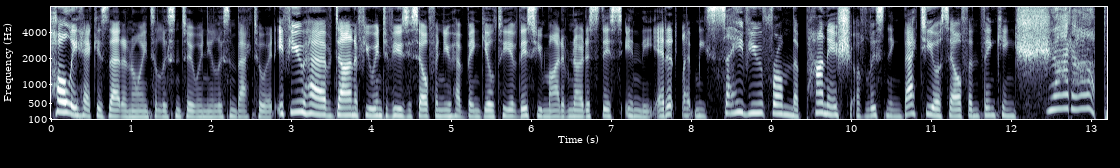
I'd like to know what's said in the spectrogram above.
Holy heck, is that annoying to listen to when you listen back to it. If you have done a few interviews yourself and you have been guilty of this, you might have noticed this in the edit. Let me save you from the punish of listening back to yourself and thinking, shut up.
